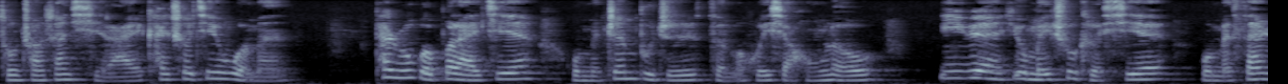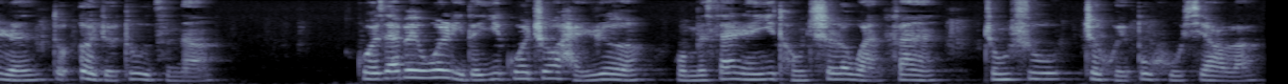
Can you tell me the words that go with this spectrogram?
从床上起来开车接我们。他如果不来接，我们真不知怎么回小红楼。医院又没处可歇，我们三人都饿着肚子呢。裹在被窝里的一锅粥还热，我们三人一同吃了晚饭。钟叔这回不呼啸了。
